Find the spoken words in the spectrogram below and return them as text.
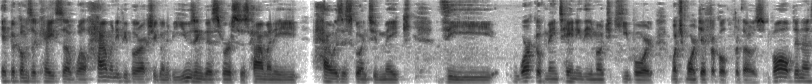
it becomes a case of well how many people are actually going to be using this versus how many how is this going to make the work of maintaining the emoji keyboard much more difficult for those involved in it.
